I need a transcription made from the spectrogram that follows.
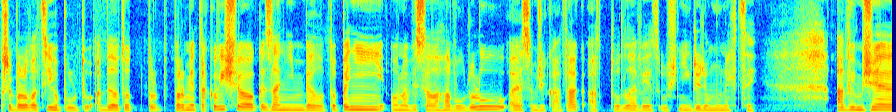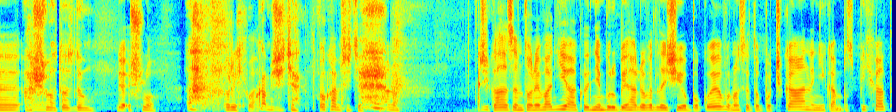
přebalovacího pultu. A bylo to pro mě takový šok, za ním bylo topení, ona vysela hlavou dolů a já jsem říkala tak a tohle věc už nikdy domů nechci. A vím, že... A šlo to z domu? Šlo. Rychle. Okamžitě. Okamžitě, ano. Říkala jsem, to nevadí, já klidně budu běhat do vedlejšího pokoje, ono se to počká, není kam pospíchat.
